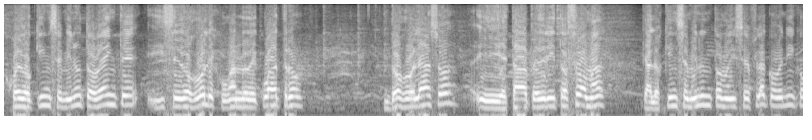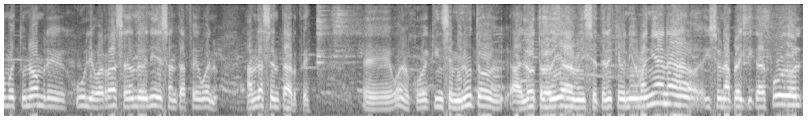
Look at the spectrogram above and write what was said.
Juego 15 minutos, 20, hice dos goles jugando de 4, dos golazos y estaba Pedrito Soma que a los 15 minutos me dice, flaco, vení, ¿cómo es tu nombre? Julio Barraza, ¿de dónde venís? De Santa Fe. Bueno, anda a sentarte. Eh, bueno, jugué 15 minutos, al otro día me dice, tenés que venir mañana, hice una práctica de fútbol,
